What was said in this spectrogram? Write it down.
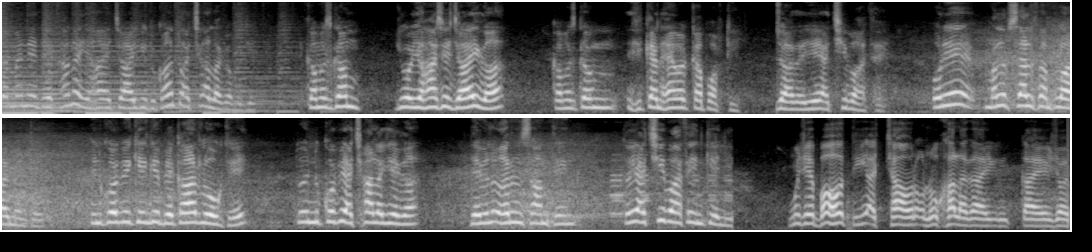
जब मैंने देखा ना यहाँ चाय की दुकान तो अच्छा लगा मुझे। कम अज़ कम जो यहाँ से जाएगा, कम अज़ कम he can have a cup of tea ज़्यादा, ये अच्छी बात है। और ये मतलब सेल्फ एम्प्लॉयमेंट है। इनको भी कहेंगे बेकार लोग थे तो इनको भी अच्छा लगेगा। दे विल अर्न समथिंग तो ये अच्छी बात है इनके लिए। मुझे बहुत ही अच्छा और अनोखा लगा इनका ये जो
